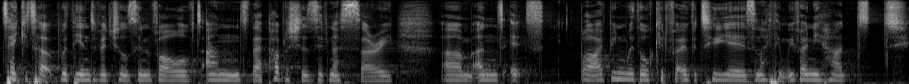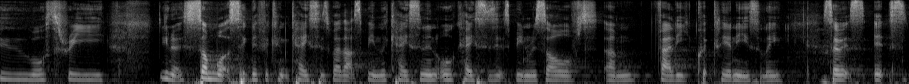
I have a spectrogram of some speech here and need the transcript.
take it up with the individuals involved and their publishers if necessary. Um, and it's, well, I've been with ORCID for over two years, and I think we've only had two or three you know, somewhat significant cases where that's been the case, and in all cases it's been resolved um, fairly quickly and easily. So it's, it's,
